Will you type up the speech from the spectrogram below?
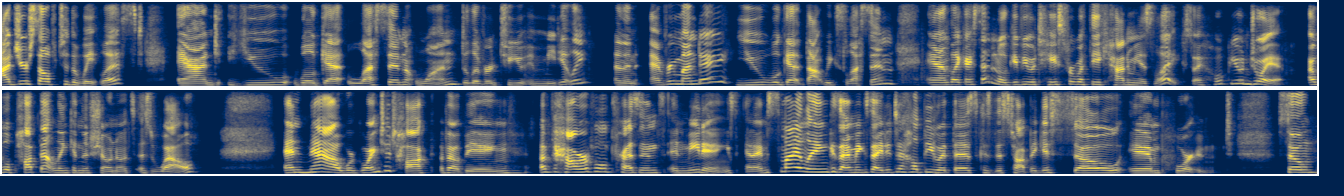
Add yourself to the waitlist and you will get lesson one delivered to you immediately. And then every Monday, you will get that week's lesson. And like I said, it'll give you a taste for what the Academy is like. So I hope you enjoy it. I will pop that link in the show notes as well. And now we're going to talk about being a powerful presence in meetings. And I'm smiling because I'm excited to help you with this because this topic is so important. So,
